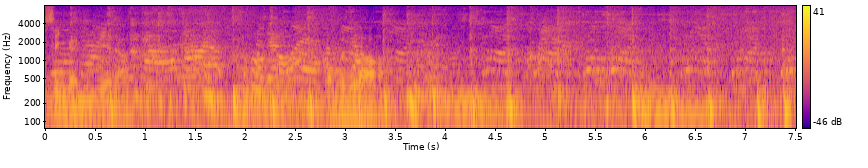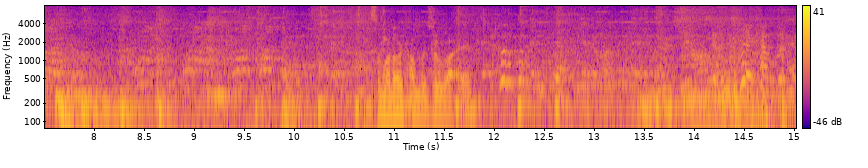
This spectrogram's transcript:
杏仁里面啊？我不知道。什么都看不出来。看不出来。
